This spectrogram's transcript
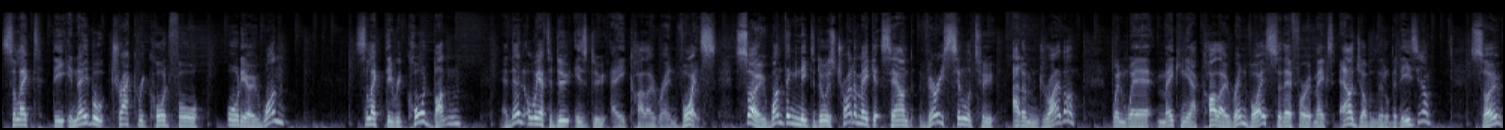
select the enable track record for audio one, select the record button, and then all we have to do is do a Kylo Ren voice. So one thing you need to do is try to make it sound very similar to Adam Driver when we're making our Kylo Ren voice, so therefore it makes our job a little bit easier. So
